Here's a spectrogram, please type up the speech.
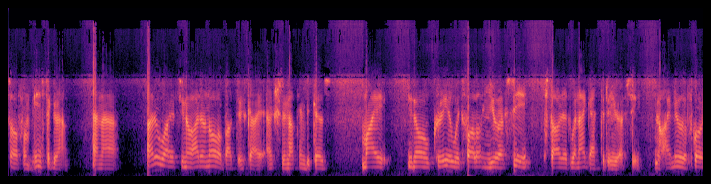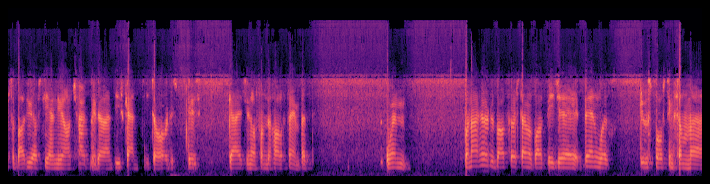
saw from Instagram, and uh, otherwise, you know, I don't know about this guy. Actually, nothing because my you know career with following UFC started when I got to the UFC. You know, I knew, of course, about UFC and you know Chuck Liddell and these kind of all these, these guys, you know, from the Hall of Fame, but when when I heard about first time about BJ, Penn was he was posting some uh,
